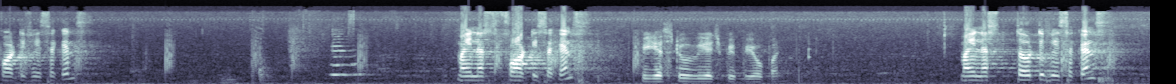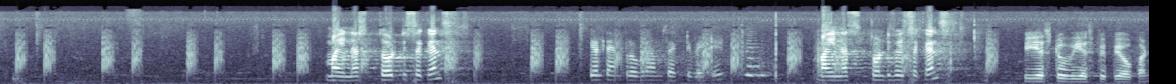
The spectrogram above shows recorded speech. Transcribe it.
45 seconds minus 40 seconds PS2 VHPP open. minus 35 seconds minus 30 seconds Real-time programs activated. minus 25 seconds PS2 VSPP open.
